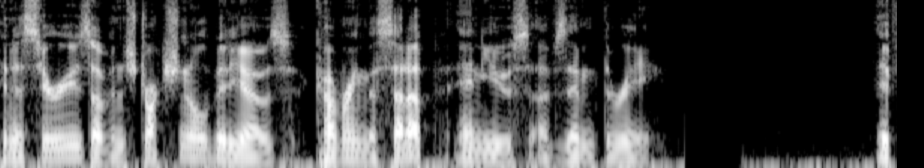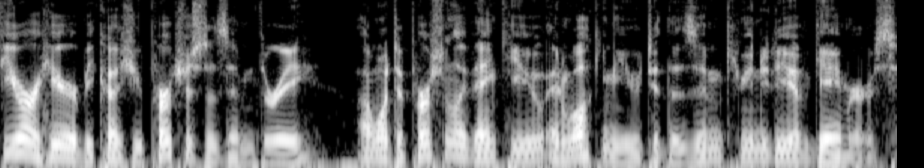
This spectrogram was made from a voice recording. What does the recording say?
in a series of instructional videos covering the setup and use of XIM 3. If you are here because you purchased a XIM 3, I want to personally thank you and welcome you to the XIM community of gamers.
